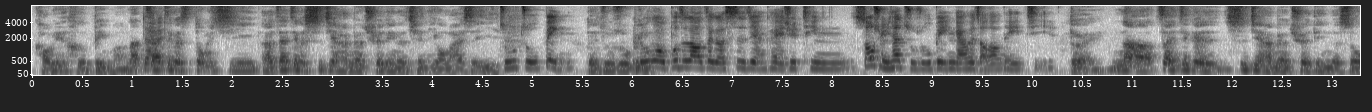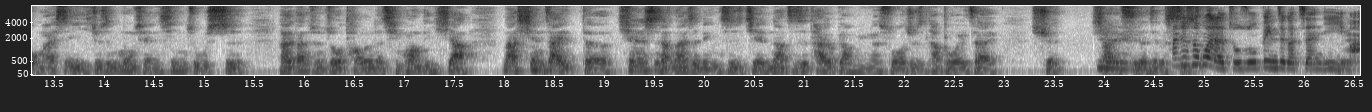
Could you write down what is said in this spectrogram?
考虑合并嘛，那在这个东西呃，在这个事件还没有确定的前提，我们还是以竹竹病，对竹竹病如果不知道这个事件，可以去听搜寻一下竹竹病，应该会找到那一集。对，那在这个事件还没有确定的时候，我们还是以就是目前新竹市来单纯做讨论的情况底下，那现在的现任市长当然是林志坚，那只是他有表明了说，就是他不会再选下一次的这个他就是为了竹竹并这个争议嘛，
